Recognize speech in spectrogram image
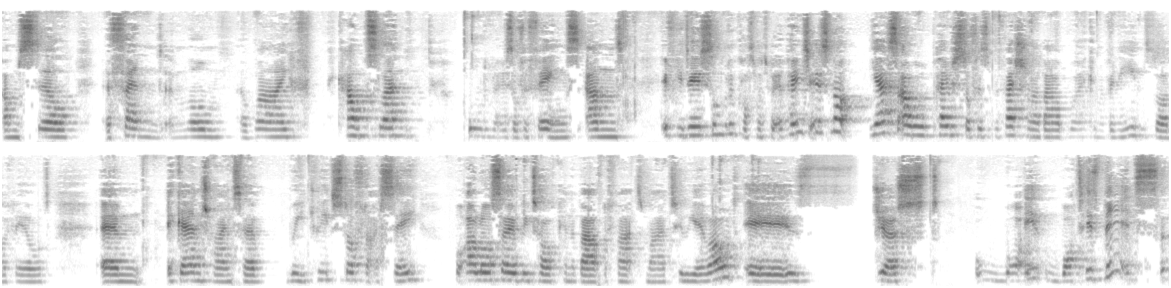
I'm still a friend, a mum, a wife, a counsellor, all of those other things. And if you do stumble across my Twitter page, it's not, yes, I will post stuff as a professional about working within the eating disorder field. Um, again, trying to retweet stuff that I see, but I'll also be talking about the fact my two year old is just what is, what is this? Um,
